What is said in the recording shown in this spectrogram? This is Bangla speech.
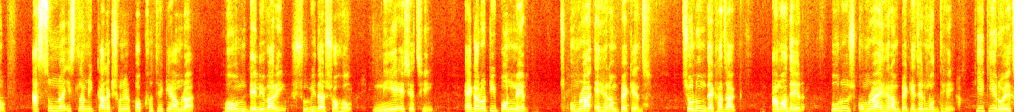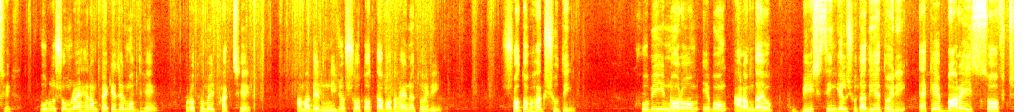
আসুন্না ইসলামিক কালেকশনের পক্ষ থেকে আমরা হোম ডেলিভারি সুবিধা সহ নিয়ে এসেছি এগারোটি পণ্যের উমরা এহরাম প্যাকেজ। চলুন দেখা যাক আমাদের পুরুষ উমরা এহরাম প্যাকেজের মধ্যে কি কি রয়েছে। পুরুষ উমরা এহরাম প্যাকেজের মধ্যে প্রথমেই থাকছে আমাদের নিজস্ব তত্ত্বাবধায়নে তৈরি শতভাগ সুতি। খুবই নরম এবং আরামদায়ক বিশ সিঙ্গেল সুতা দিয়ে তৈরি, একেবারেই সফট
